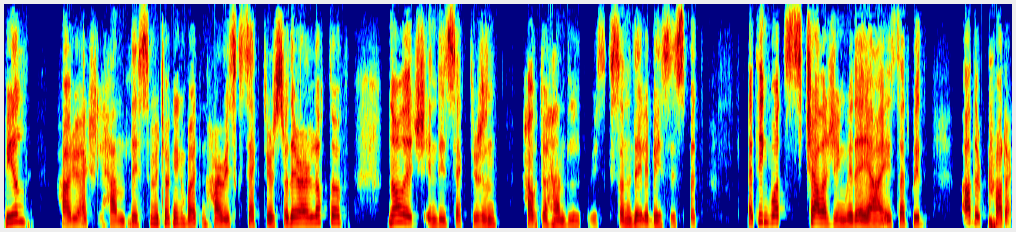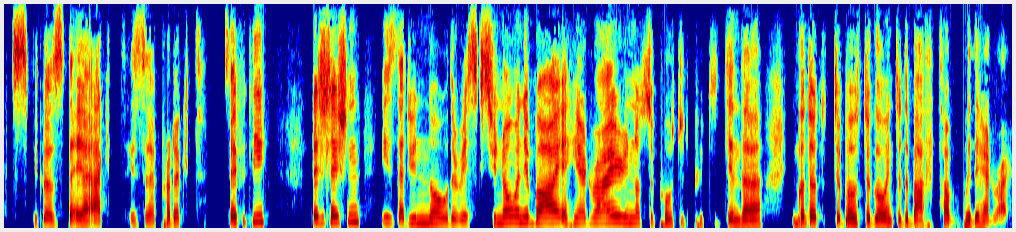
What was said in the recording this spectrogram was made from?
build, how do you actually handle this? And we're talking about in high risk sectors. So there are a lot of knowledge in these sectors on how to handle risks on a daily basis. But I think what's challenging with AI is that with other products, because the AI Act is a product safety legislation, is that you know the risks. You know when you buy a hair dryer, you're not supposed to put it in the you're not supposed to go into the bathtub with the hair dryer.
